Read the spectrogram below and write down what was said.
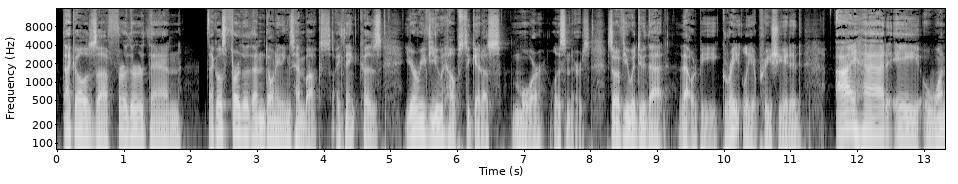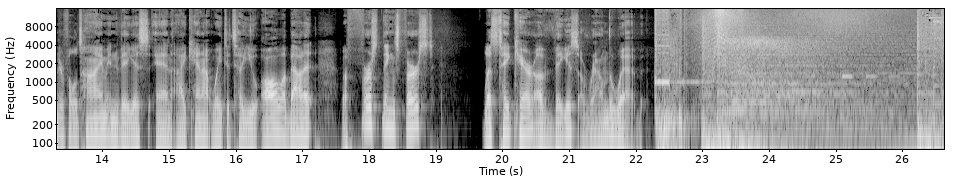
that goes uh, further than that goes further than donating 10 bucks. I think cuz your review helps to get us more listeners. So if you would do that, that would be greatly appreciated. I had a wonderful time in Vegas and I cannot wait to tell you all about it. But first things first, let's take care of Vegas around the web.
